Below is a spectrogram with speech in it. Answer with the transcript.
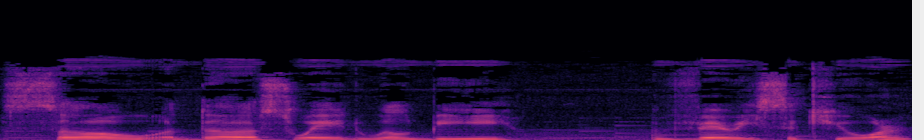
So the suede will be very secure.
